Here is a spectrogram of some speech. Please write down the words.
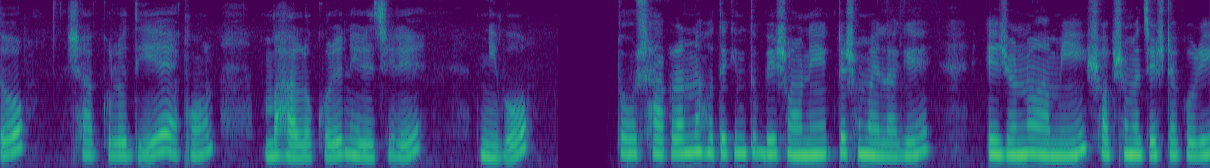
তো শাকগুলো দিয়ে এখন ভালো করে নেড়ে চেড়ে নিব। তো শাক রান্না হতে কিন্তু বেশ অনেকটা সময় লাগে এই জন্য আমি সবসময় চেষ্টা করি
